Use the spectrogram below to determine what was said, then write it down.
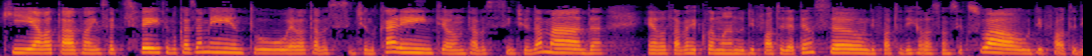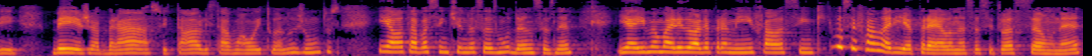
que ela estava insatisfeita no casamento, ela estava se sentindo carente, ela não estava se sentindo amada, ela estava reclamando de falta de atenção, de falta de relação sexual, de falta de beijo, abraço e tal. Eles estavam há oito anos juntos e ela estava sentindo essas mudanças, né? E aí meu marido olha para mim e fala assim: o que, que você falaria para ela nessa situação, né?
